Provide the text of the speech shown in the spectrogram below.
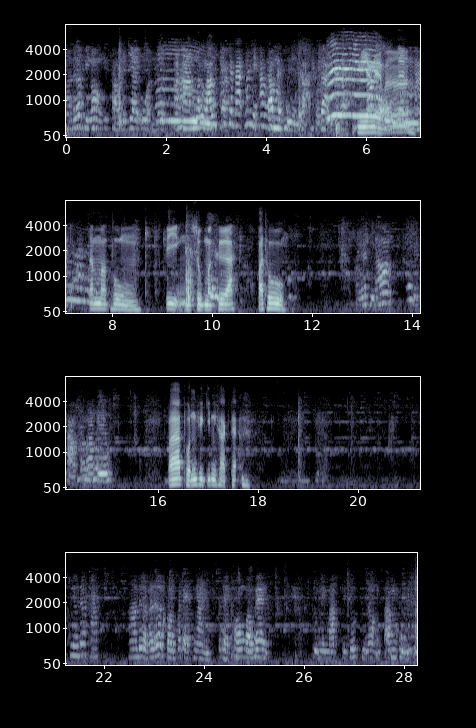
มาเด้อพี่น้องที่ เขาเด็กใหญ่อ้วนเลยอาหารหลักๆใช่กันปะมันไม่เอาตำหมูหูขาดก็ได้มีหยังแหน่บ้างตำมักหุงปิ้งสุปมะเขือปลาทูพี่น้องที่เขากำลังหิวปลาผลคือกินคักแท้เดี๋ยวเด้อค่ะเลือกก็เลือกก่อนประแดกไงประแดกคลองเบาแพนคุณมีมักสิชุดพี่น้องตำหูสี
